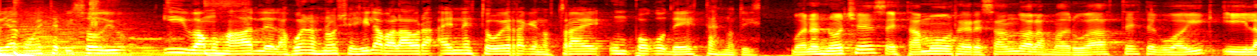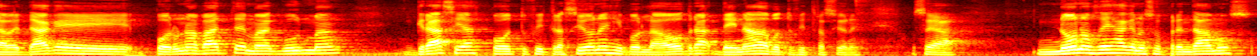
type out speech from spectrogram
Ya con este episodio y vamos a darle las buenas noches y la palabra a Ernesto Guerra que nos trae un poco de estas noticias. Buenas noches, estamos regresando a las madrugadas test de Cuba y la verdad que por una parte, Mark Goodman, gracias por tus filtraciones y por la otra, de nada por tus filtraciones. O sea, no nos deja que nos sorprendamos,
